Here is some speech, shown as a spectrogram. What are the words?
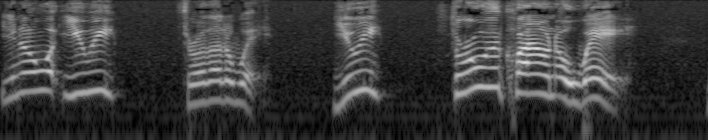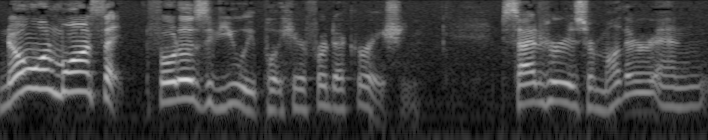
You know what, Yui? Throw that away. Yui, throw the clown away. No one wants that photos of Yui put here for decoration. Beside her is her mother and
